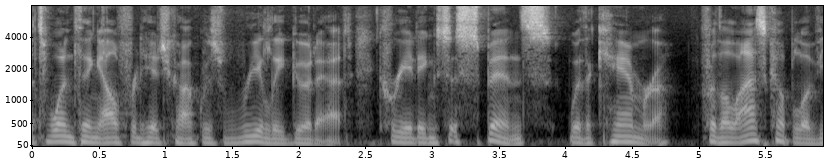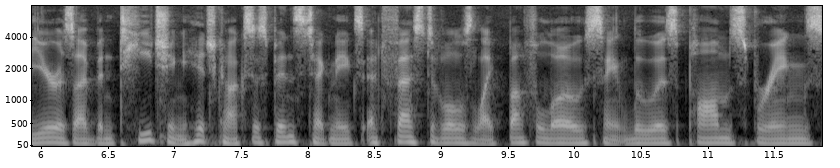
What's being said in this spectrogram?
That's one thing Alfred Hitchcock was really good at creating suspense with a camera. For the last couple of years, I've been teaching Hitchcock suspense techniques at festivals like Buffalo, St. Louis, Palm Springs,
